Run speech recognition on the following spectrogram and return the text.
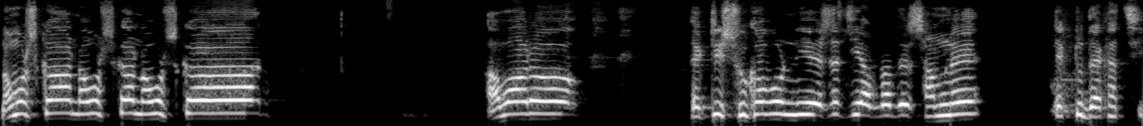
নমস্কার নমস্কার নমস্কার। আবারও একটি সুখবর নিয়ে এসেছি আপনাদের সামনে, একটু দেখাচ্ছি।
